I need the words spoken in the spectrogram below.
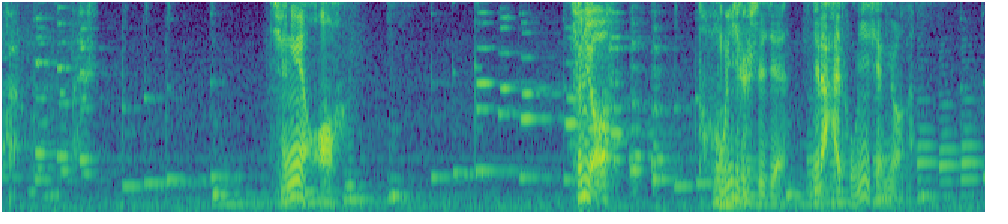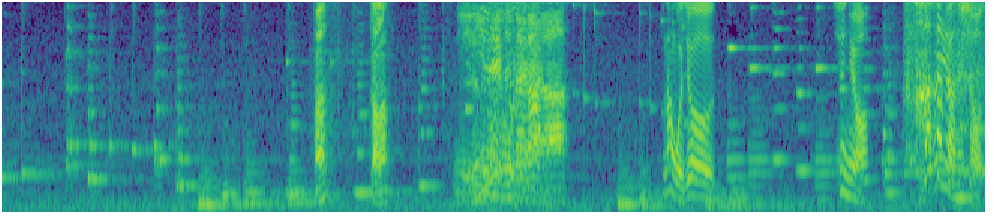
坏了，我也是。前女友。前女友。同一个世界，你俩还同一前女友呢？啊？咋了？你的内裤谁买的？那我就现女友。可以啊，那小子，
